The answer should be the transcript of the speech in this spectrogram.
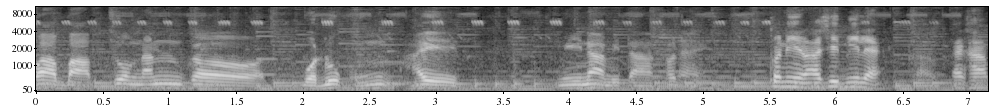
ว่าบาปช่วงนั้นก็บวชลูกผมให้มีหน้ามีตาเขาได้ ก็นี่แหละอาชีพนี้แหละครับ นะครับ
